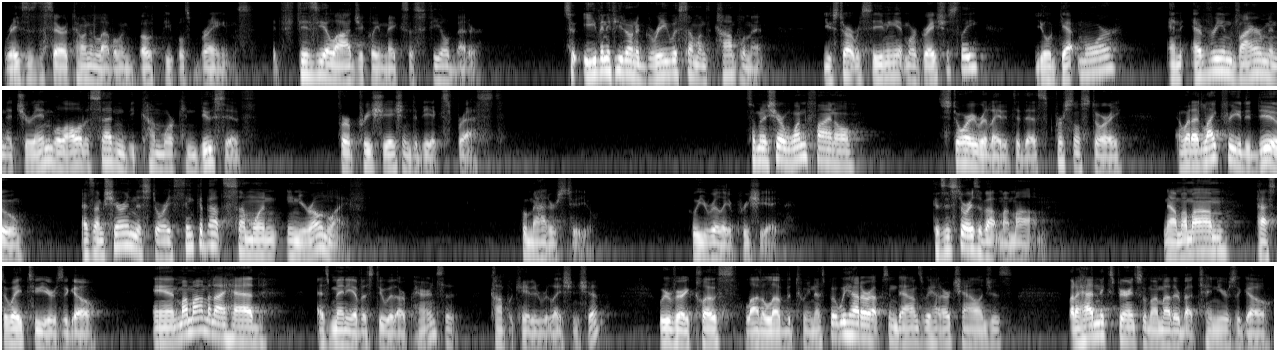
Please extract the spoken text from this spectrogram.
raises the serotonin level in both people's brains. It physiologically makes us feel better. So even if you don't agree with someone's compliment, you start receiving it more graciously, you'll get more, and every environment that you're in will all of a sudden become more conducive for appreciation to be expressed. So I'm going to share one final story related to this, personal story. And what I'd like for you to do as I'm sharing this story, think about someone in your own life who matters to you, who you really appreciate. Because this story is about my mom. Now, my mom passed away two years ago, and my mom and I had, as many of us do with our parents, a complicated relationship. We were very close, a lot of love between us, but we had our ups and downs, we had our challenges. But I had an experience with my mother about 10 years ago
